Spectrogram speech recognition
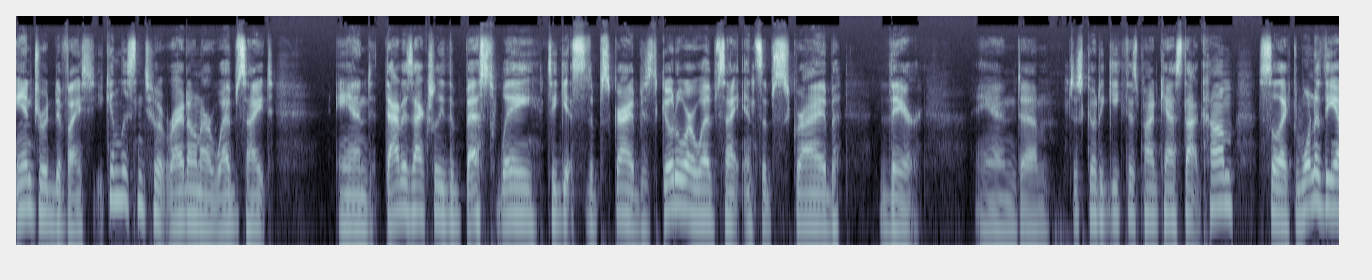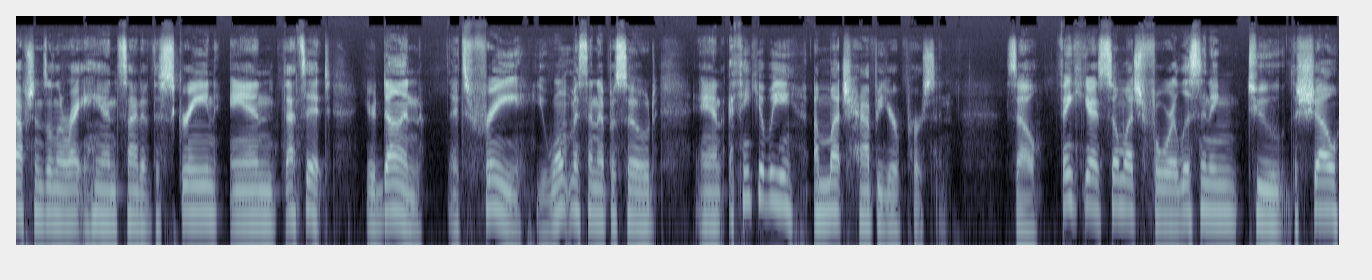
Android device. You can listen to it right on our website. And that is actually the best way to get subscribed to go to our website and subscribe there. And um, just go to geekthispodcast.com, select one of the options on the right hand side of the screen, and that's it. You're done. It's free. You won't miss an episode, and I think you'll be a much happier person. So, thank you guys so much for listening to the show.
